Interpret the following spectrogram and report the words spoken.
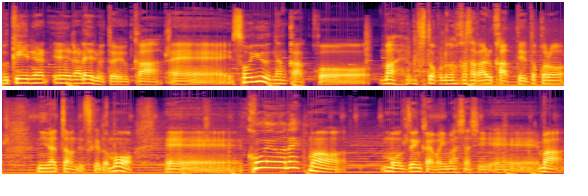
受け入れられるというか、えー、そういうなんかこうまあ懐の深さがあるかっていうところになっちゃうんですけども、えー、公演はねまあもう前回も言いましたし、えー、ま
